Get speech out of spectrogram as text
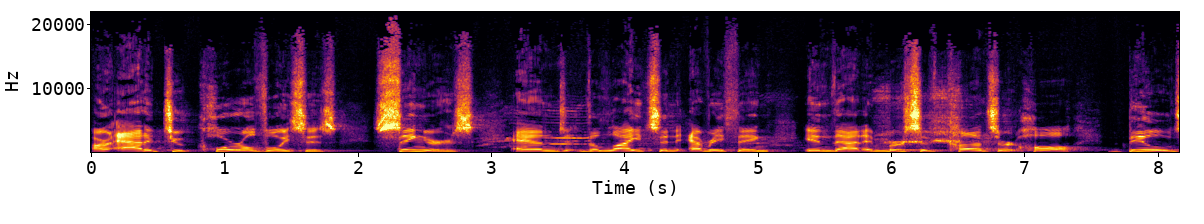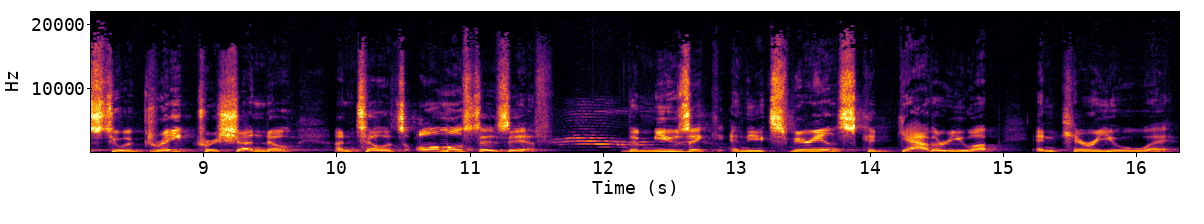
are added to choral voices, singers, and the lights and everything in that immersive concert hall builds to a great crescendo until it's almost as if the music and the experience could gather you up and carry you away.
